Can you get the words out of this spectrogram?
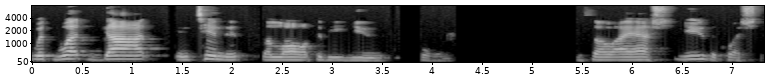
with what God intended the law to be used for. And so I ask you the question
